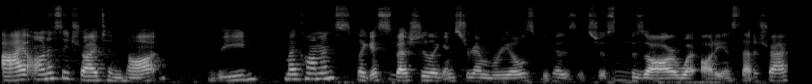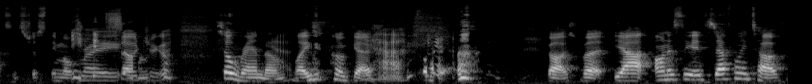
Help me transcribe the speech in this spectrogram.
I honestly try to not read my comments, like especially like Instagram Reels, because it's just mm. bizarre what audience that attracts. It's just the most right. so true, so random. Yeah. Like, okay, yeah. but, gosh, but yeah, honestly, it's definitely tough.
